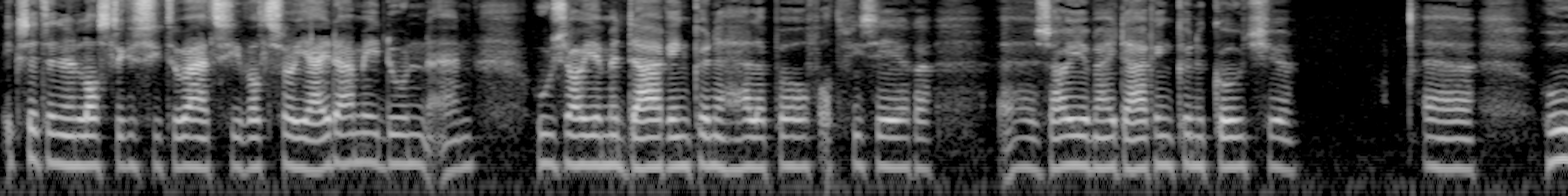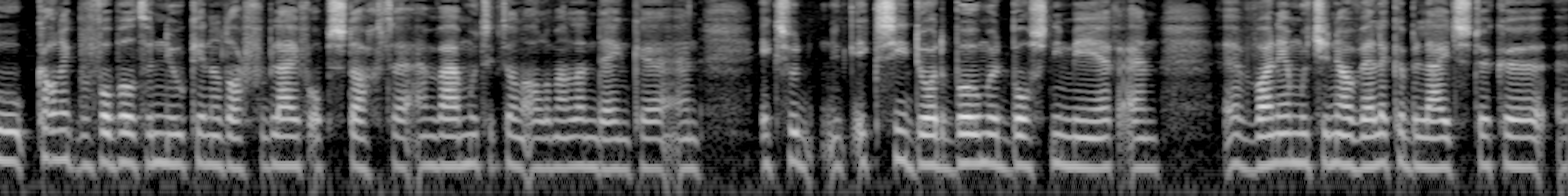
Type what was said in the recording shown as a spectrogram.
Ik zit in een lastige situatie, wat zou jij daarmee doen? En hoe zou je me daarin kunnen helpen of adviseren? Uh, zou je mij daarin kunnen coachen? Hoe kan ik bijvoorbeeld een nieuw kinderdagverblijf opstarten? En waar moet ik dan allemaal aan denken? En ik, zo, ik, zie door de bomen het bos niet meer. En uh, wanneer moet je nou welke beleidsstukken uh,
